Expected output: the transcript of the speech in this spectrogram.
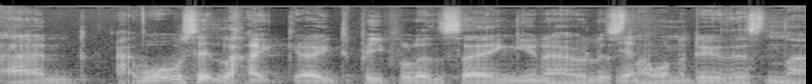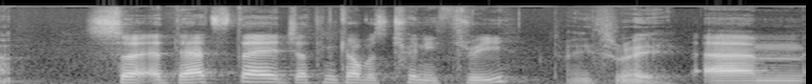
And what was it like going to people and saying, you know, listen, Yeah. I want to do this and that? So at that stage, I think I was 23. 23. Um,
